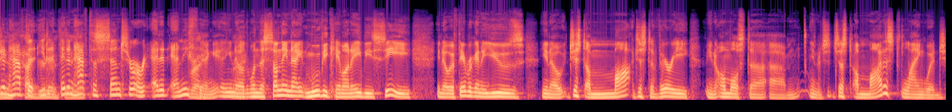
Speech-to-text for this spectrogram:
didn't have I to. You didn't, they didn't you. have to censor or edit anything. Right, You know, right. when the Sunday night movie came on ABC, you know, if they were going to use, you know, just a mo- just a very, you know, almost, uh, um, you know, just, just a modest language,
